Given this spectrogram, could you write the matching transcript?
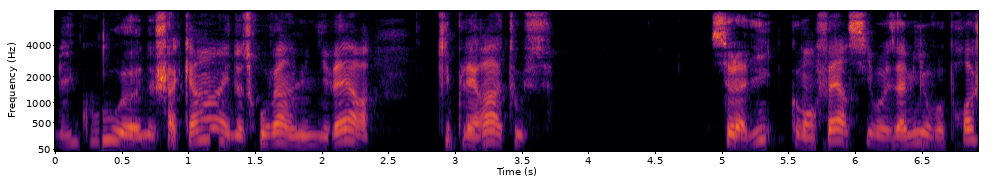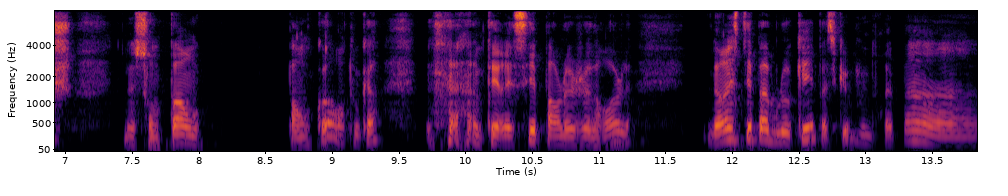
les goûts euh, de chacun et de trouver un univers qui plaira à tous. Cela dit, comment faire si vos amis ou vos proches ne sont pas, pas encore en tout cas intéressés par le jeu de rôle Ne restez pas bloqué parce que vous ne trouverez pas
